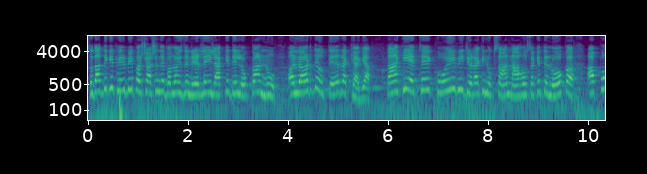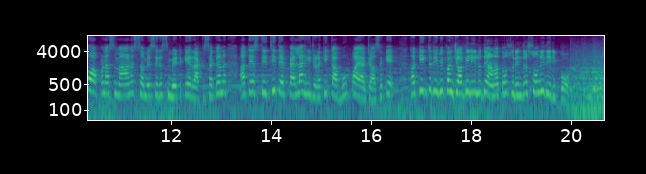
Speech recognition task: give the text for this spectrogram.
ਸੋ ਦੱਸਦੇ ਕਿ ਫਿਰ ਵੀ ਪ੍ਰਸ਼ਾਸਨ ਦੇ ਵੱਲੋਂ ਇਸ ਦੇ ਨੇੜਲੇ ਇਲਾਕੇ ਦੇ ਲੋਕਾਂ ਨੂੰ ਅਲਰਟ ਦੇ ਉੱਤੇ ਰੱਖਿਆ ਗਿਆ। ਤਾਂ ਕਿ ਇੱਥੇ ਕੋਈ ਵੀ ਜਿਹੜਾ ਕਿ ਨੁਕਸਾਨ ਨਾ ਹੋ ਸਕੇ ਤੇ ਲੋਕ ਆਪੋ ਆਪਣਾ ਸਮਾਨ ਸਮੇਂ ਸਿਰ ਸਮੇਟ ਕੇ ਰੱਖ ਸਕਣ ਅਤੇ ਸਥਿਤੀ ਤੇ ਪਹਿਲਾਂ ਹੀ ਜਿਹੜਾ ਕਿ ਕਾਬੂ ਪਾਇਆ ਜਾ ਸਕੇ। ਹਕੀਕਤ ਟੀਵੀ, ਪੰਜਾਬੀ ਲਈ ਲੁਧਿਆਣਾ ਤੋਂ ਸੁਰਿੰਦਰ ਸੋਨੀ ਦੀ ਰਿਪੋਰਟ।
